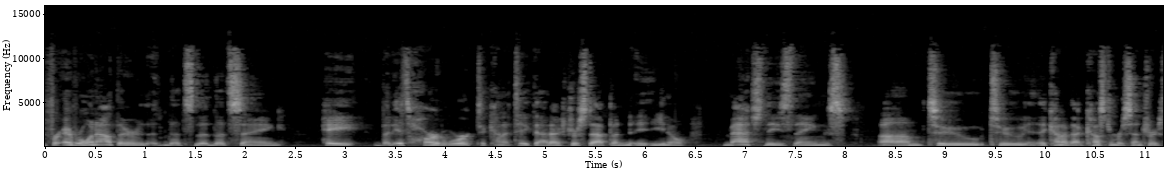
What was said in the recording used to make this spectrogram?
for everyone out there that's that's saying, "Hey, but it's hard work to kind of take that extra step and you know match these things um, to to kind of that customer centric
